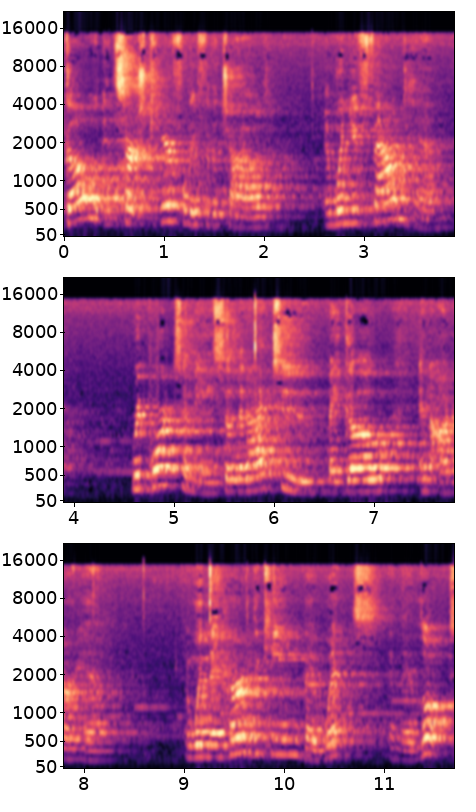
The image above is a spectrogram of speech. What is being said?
Go and search carefully for the child, and when you've found him, report to me so that I too may go and honor him. And when they heard the king, they went and they looked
